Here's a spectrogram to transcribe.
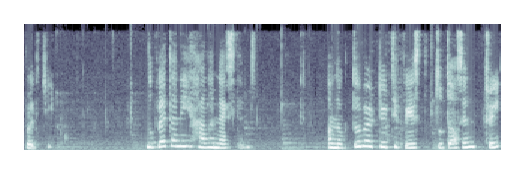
prodigy. But Bethany had an accident. On October 31, 2003,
